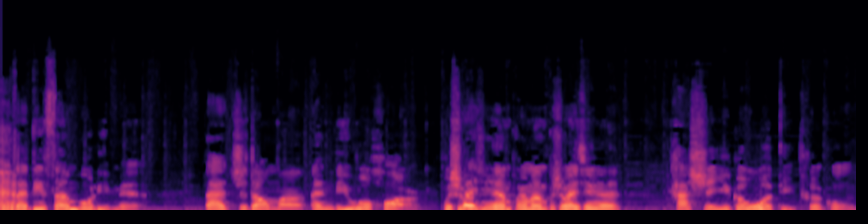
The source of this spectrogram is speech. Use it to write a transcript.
就在第三部里面，大家知道吗？安迪沃霍尔不是外星人，朋友们不是外星人。他是一个卧底特工，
